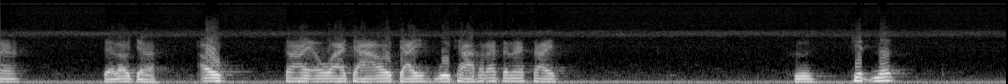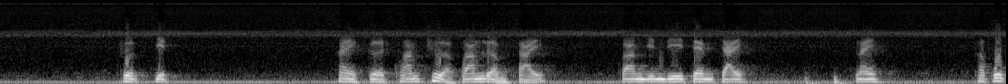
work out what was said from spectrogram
มา แต่เราจะเอากายเอาวาจาเอาใจ บูชาพระรัตนตรัยคือคิดนึกฝึกจิต ให้เกิดความเชื่อความเลื่อมใส ความยินดีเต็มใจในพระพุทธ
